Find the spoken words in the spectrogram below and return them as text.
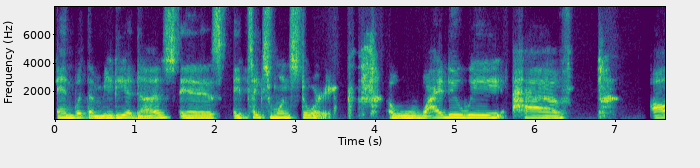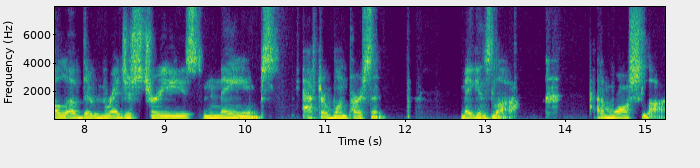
and what the media does is it takes one story. Why do we have all of the registries names after one person? Megan's Law, Adam Walsh Law.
